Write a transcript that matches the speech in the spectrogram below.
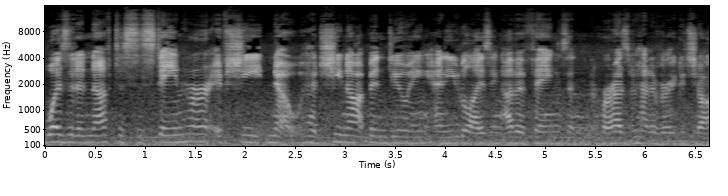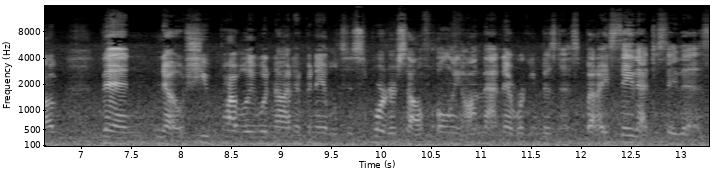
Was it enough to sustain her if she no had she not been doing and utilizing other things and her husband had a very good job then no she probably would not have been able to support herself only on that networking business. But i say that to say this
